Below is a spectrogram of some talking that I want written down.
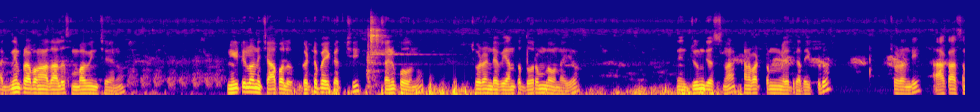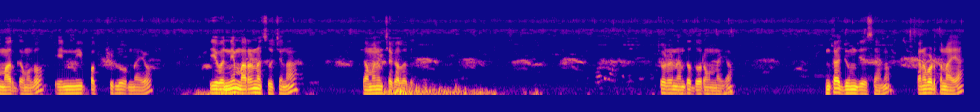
అగ్ని ప్రమాదాలు సంభవించాను. నీటిలోని చేపలు గట్టుపైకి వచ్చి చనిపోవును. చూడండి అవి ఎంత దూరంలో ఉన్నాయో. నేను జూమ్ చేస్తున్నా కనబడటం లేదు కదా ఇప్పుడు. చూడండి ఆకాశ మార్గంలో ఎన్ని పక్షులు ఉన్నాయో. ఇవన్నీ మరణ సూచన గమనించగలదు. చూడండి ఎంత దూరం ఉన్నాయో. ఇంకా జూమ్ చేశాను. కనబడుతున్నాయా?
